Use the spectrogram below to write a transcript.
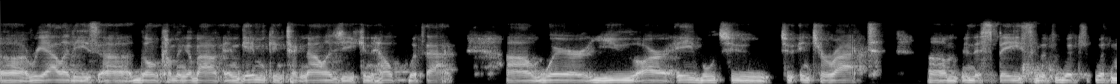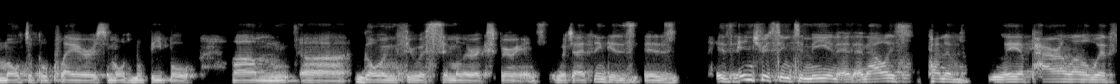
uh, realities uh, going coming about, and gaming technology can help with that, uh, where you are able to to interact um, in this space with with with multiple players, multiple people um, uh, going through a similar experience, which I think is is is interesting to me, and, and, and I always kind of lay a parallel with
